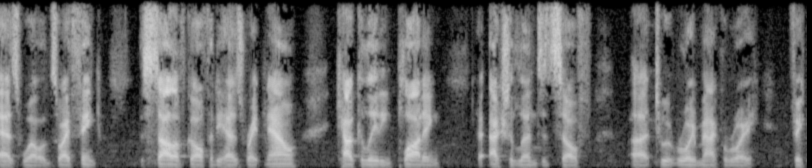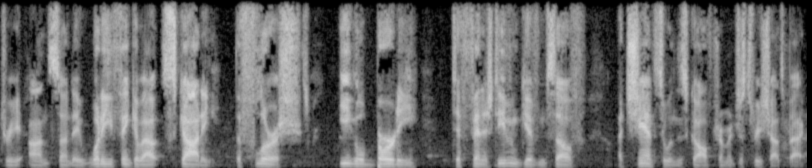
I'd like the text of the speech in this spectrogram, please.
as well. And so I think the style of golf that he has right now, calculating, plotting, actually lends itself uh, to a Rory McIlroy victory on Sunday. What do you think about Scottie, the flourish, eagle birdie to finish, to even give himself a chance to win this golf tournament, just three shots back?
